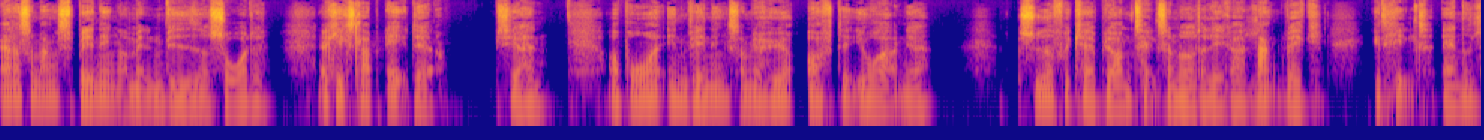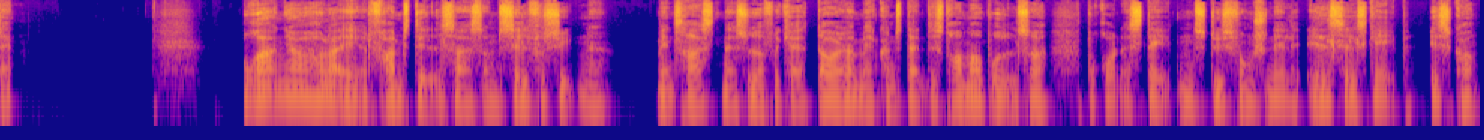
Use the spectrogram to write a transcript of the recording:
er der så mange spændinger mellem hvide og sorte. Jeg kan ikke slappe af der, siger han, og bruger en vending, som jeg hører ofte i Urania. Sydafrika bliver omtalt som noget, der ligger langt væk, et helt andet land. Oranier holder af at fremstille sig som selvforsynende, mens resten af Sydafrika døjer med konstante strømafbrydelser på grund af statens dysfunktionelle elselskab, Eskom,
